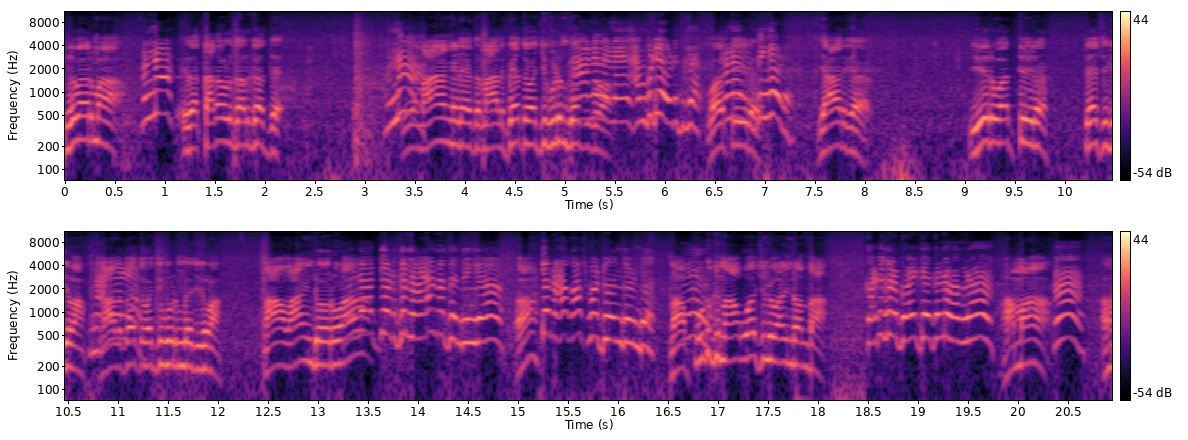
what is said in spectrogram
இது அண்ணா. இதை கடவுளுக்கு அழுக்காது அண்ணா. இதை நான் கிடையாது நாலு பேர்த்த வச்சு கூட பேசிக்கோ. அப்படியே எடுத்துக்க வாத்திரு இங்க எடு யாருங்க? ஈரு வாத்துக்கிற பேசிக்கலாம். நாலு பேர்த்த வச்சு கூட பேசிக்கலாம். நான் வாங்கிட்டு வருவேன். என்ன தந்தீங்க? நான் காசு போட்டு வந்துருந்தேன் நான் புடுக்கு நான் ஓசில் வாங்கிட்டு வந்தேன். கடையில் பைக் எத்தனை வாங்கினேன் ஆமாம் ஆ. ஆ.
